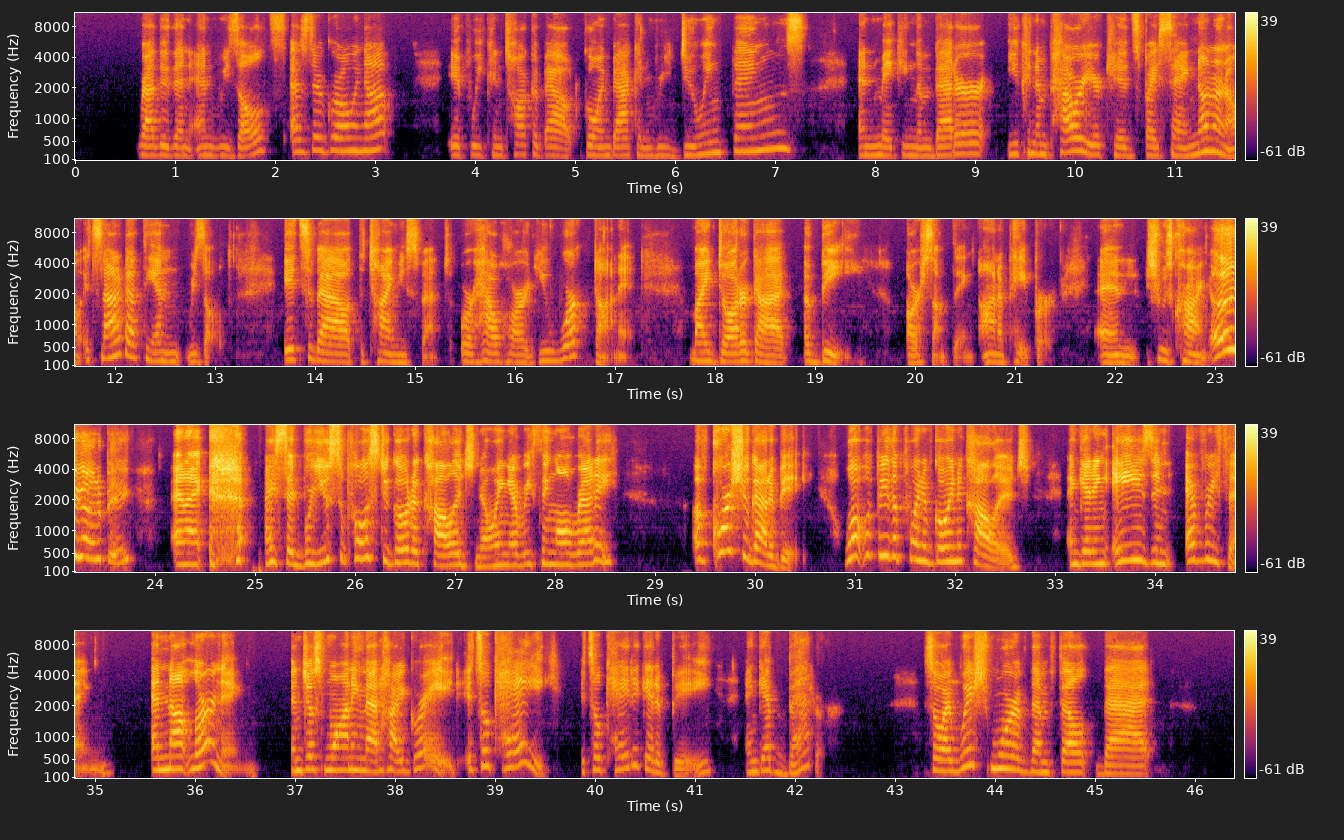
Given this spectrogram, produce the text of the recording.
rather than end results as they're growing up, if we can talk about going back and redoing things and making them better, you can empower your kids by saying, no, no, no, it's not about the end result. It's about the time you spent or how hard you worked on it. My daughter got a B or something on a paper and she was crying, I got a B. And I I said, "Were you supposed to go to college knowing everything already?" Of course you got to be. What would be the point of going to college and getting A's in everything and not learning and just wanting that high grade? It's okay. It's okay to get a B and get better. So I wish more of them felt that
